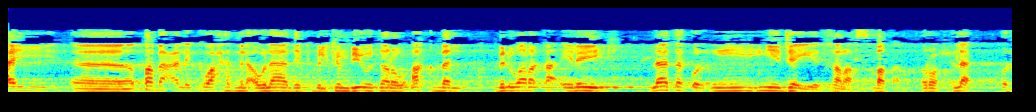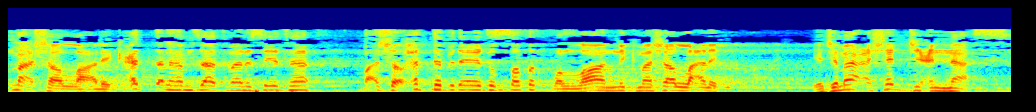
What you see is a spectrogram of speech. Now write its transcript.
أي آه، طبع لك واحد من أولادك بالكمبيوتر وأقبل بالورقة إليك لا تقول إني جيد خلاص بطل روح. لا قل ما شاء الله عليك حتى الهمزات ما نسيتها ما شاء حتى بداية السطر والله أنك ما شاء الله عليك. يا جماعة شجع الناس.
